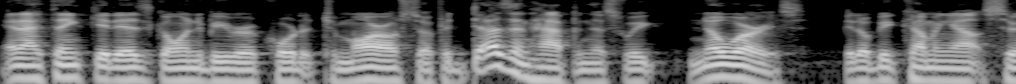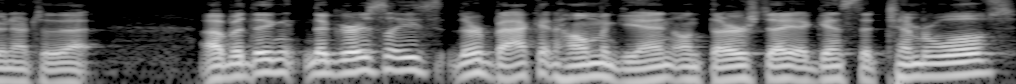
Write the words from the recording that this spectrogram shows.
And I think it is going to be recorded tomorrow. So if it doesn't happen this week, no worries. It'll be coming out soon after that. Uh, but then the Grizzlies, they're back at home again on Thursday against the Timberwolves.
